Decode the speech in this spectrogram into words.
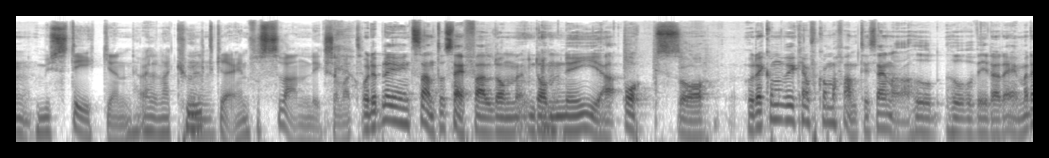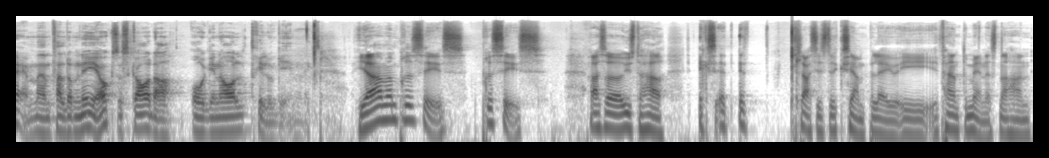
Mm. mystiken, eller den här kultgrejen försvann liksom. Att, Och det blir ju intressant att se ifall de, de nya också, och det kommer vi kanske komma fram till senare hur, huruvida det är med det, men ifall de nya också skadar originaltrilogin. Liksom. Ja men precis, precis. Alltså just det här, ett, ett klassiskt exempel är ju i Phantom Menace när han,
